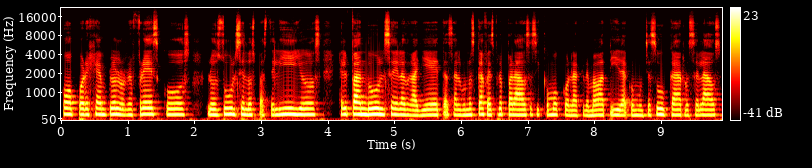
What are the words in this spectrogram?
como por ejemplo los refrescos, los dulces, los pastelillos, el pan dulce, las galletas, algunos cafés preparados así como con la crema batida, con mucho azúcar, los helados,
